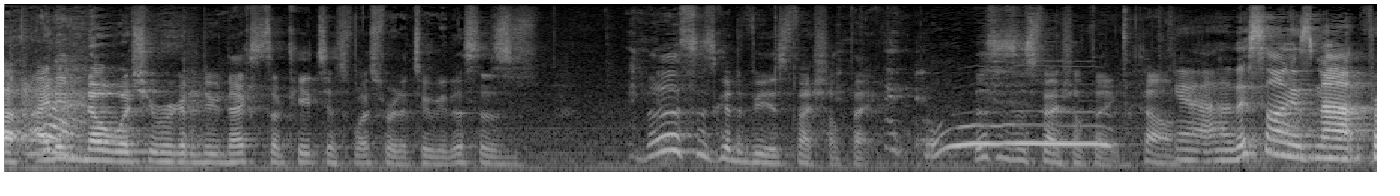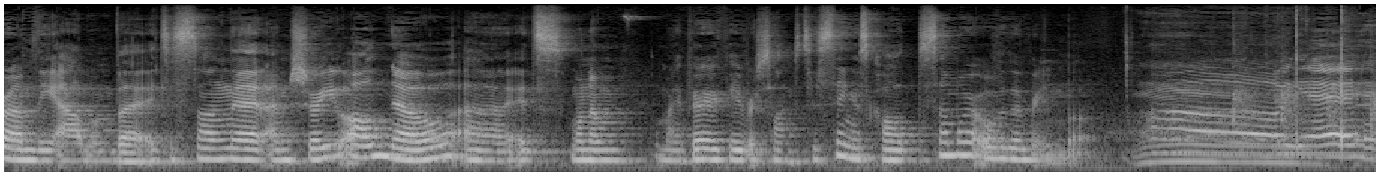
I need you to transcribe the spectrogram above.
uh, I didn't know what you were going to do next, so Kate just whispered it to me. This is this is going to be a special thing. Ooh. This is a special thing. Come. Yeah, this song is not from the album, but it's a song that I'm sure you all know. Uh, it's one of my very favorite songs to sing. It's called Somewhere Over the Rainbow. Oh yeah.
